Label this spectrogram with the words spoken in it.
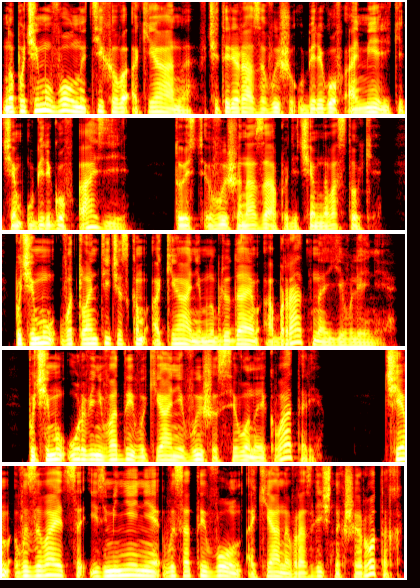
Но почему волны Тихого океана в четыре раза выше у берегов Америки, чем у берегов Азии, то есть выше на западе, чем на востоке? Почему в Атлантическом океане мы наблюдаем обратное явление? Почему уровень воды в океане выше всего на экваторе? Чем вызывается изменение высоты волн океана в различных широтах?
